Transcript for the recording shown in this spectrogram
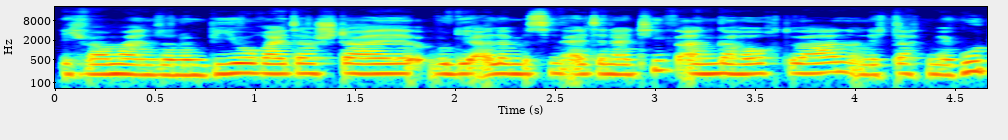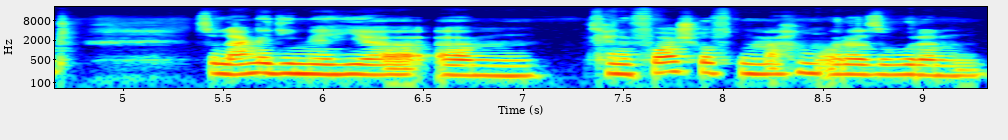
ich war mal in so einem Bio-Reiterstall, wo die alle ein bisschen alternativ angehaucht waren und ich dachte mir, gut, solange die mir hier ähm, keine Vorschriften machen oder so, dann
